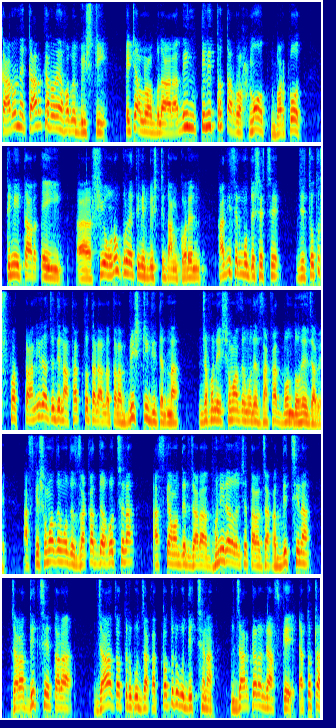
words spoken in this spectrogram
কারণে কার কারণে হবে বৃষ্টি? এটা আল্লাহ রব্বুল্লাহ আলমিন, তিনি তো তার রহমত, বরকত, তিনি তার এই স্বীয় অনুগ্রহে তিনি বৃষ্টি দান করেন। হাদিসের মধ্যে এসেছে যে চতুষ্পদ প্রাণীরা যদি না থাকতো, তাহলে আল্লাহ তালা বৃষ্টি দিতেন না। যখন এই সমাজের মধ্যে জাকাত বন্ধ হয়ে যাবে। আজকে সমাজের মধ্যে জাকাত দেওয়া হচ্ছে না। আজকে আমাদের যারা ধনীরা রয়েছে, তারা জাকাত দিচ্ছে না। যারা দিচ্ছে, তারা যা যতটুকু জাকাত ততটুকু দিচ্ছে না। যার কারণে আজকে এতটা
